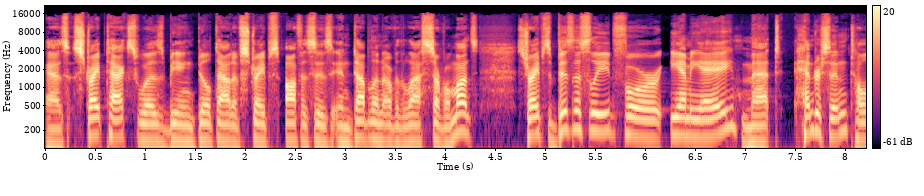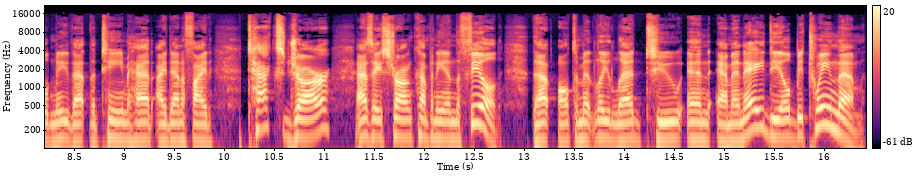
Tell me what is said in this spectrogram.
As Stripe Tax was being built out of Stripe's offices in Dublin over the last several months, Stripe's business lead for EMEA, Matt Henderson, told me that the team had identified TaxJar as a strong company in the field. That ultimately led to an M&A deal between them.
